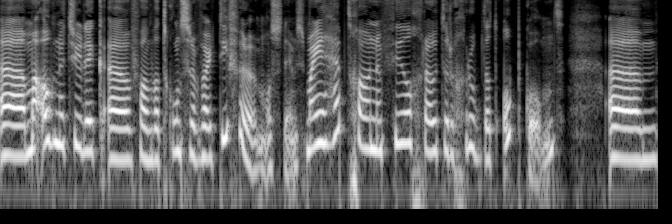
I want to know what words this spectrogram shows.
Uh, maar ook natuurlijk uh, van wat conservatievere moslims. Maar je hebt gewoon een veel grotere groep dat opkomt. Um,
